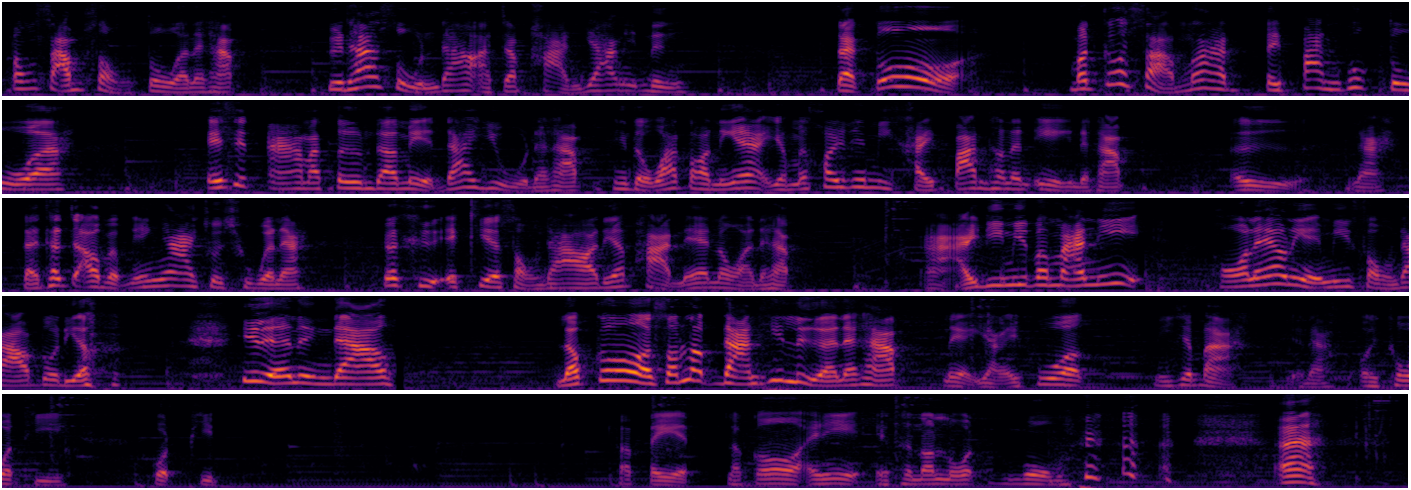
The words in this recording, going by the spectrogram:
ต้องซ้ำสองตัวนะครับ คือถ้าศูนย์ดาวอาจจะผ่านยากนิดนึง แต่ก็มันก็สามารถไปปั้นพวกตัว SSR มาเติมดาเมจได้อยู่นะครับเพียงแต่ว่าตอนนี้ยังไม่ค่อยได้มีใครปั้นเท่านั้นเองนะครับเออนะแต่ถ้าจะเอาแบบง่ายๆชัวร์ๆนะก็คือ x อ r 2ดาวอันนี้ผ่านแน่นอนนะครับอ่าไอดีมีประมาณนี้ พอแล้วเนี่ยมี 2 ดาวตัวเดียว ที่เหลือ 1 ดาว แล้วก็สำหรับด่านที่เหลือนะครับเนี่ยอย่างไอพวก นี้ใช่ปะเดี๋ยวนะ โอ้ยโทษที กดผิดสเตทแล้วก็ไอ้นี่เอเทอร์นอลโรดงง อะ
